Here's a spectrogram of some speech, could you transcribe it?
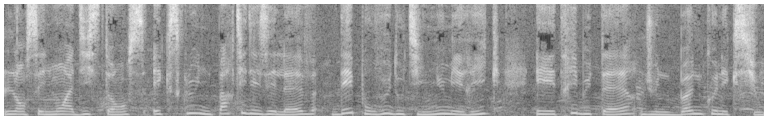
L'enseignement à distance exclut une partie des élèves dépourvus d'outils numériques et est tributaire d'une bonne connexion.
